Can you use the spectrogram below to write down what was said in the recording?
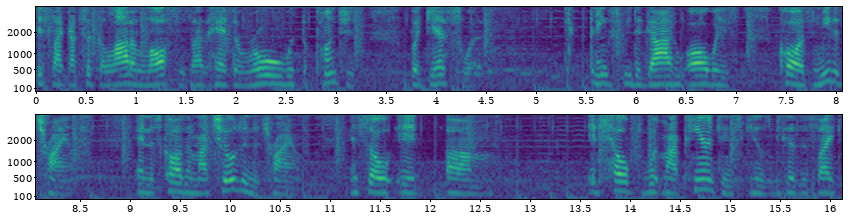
It's like I took a lot of losses. I had to roll with the punches. But guess what? Thanks be to God who always caused me to triumph and is causing my children to triumph. And so it um it helped with my parenting skills because it's like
